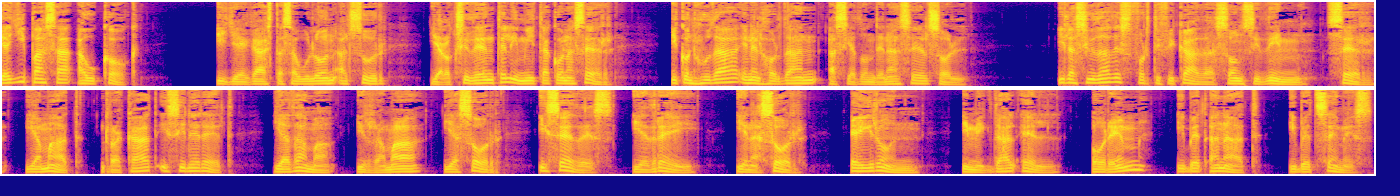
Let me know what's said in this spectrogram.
de allí pasa a Ucoc y llega hasta Zabulón al sur y al occidente limita con Aser y con Judá en el Jordán hacia donde nace el sol. Y las ciudades fortificadas son Sidim, Ser y Amat, Rakat y Cineret, y Adama y Ramá y Azor, y Sedes y Edrei, y en Azor, Eirón, y Migdal El, Orem y Bet-Anat y Bet-Semes,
